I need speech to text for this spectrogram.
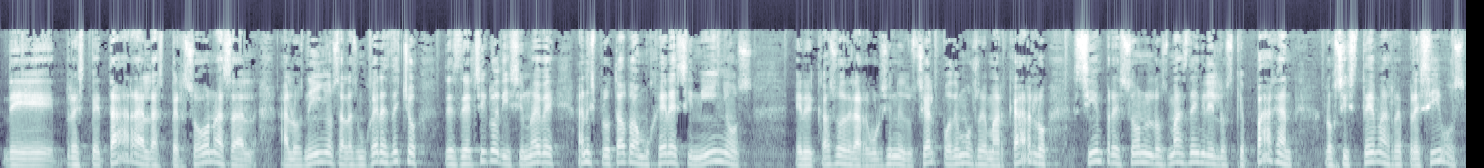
de respetar a las personas, al- a los niños, a las mujeres. De hecho, desde el siglo XIX han explotado a mujeres y niños. En el caso de la revolución industrial podemos remarcarlo, siempre son los más débiles los que pagan los sistemas represivos.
